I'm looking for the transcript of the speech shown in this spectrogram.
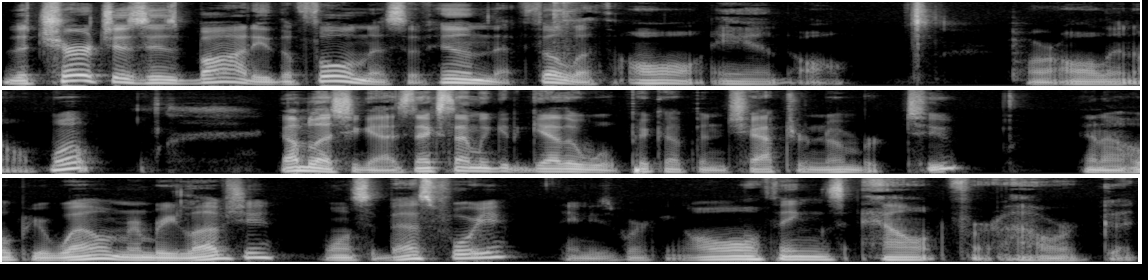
the church is his body, the fullness of him that filleth all and all, or all in all. Well, God bless you guys. Next time we get together, we'll pick up in chapter number two. And I hope you're well. Remember, he loves you, wants the best for you, and he's working all things out for our good.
